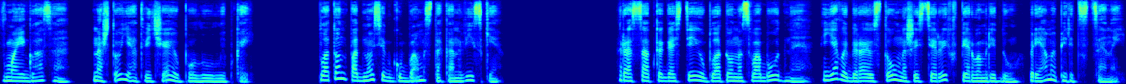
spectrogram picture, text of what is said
в мои глаза, на что я отвечаю полуулыбкой. Платон подносит губам стакан виски, Рассадка гостей у Платона свободная. Я выбираю стол на шестерых в первом ряду, прямо перед сценой.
